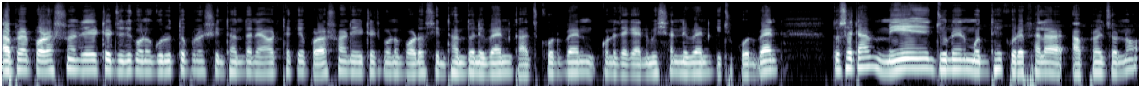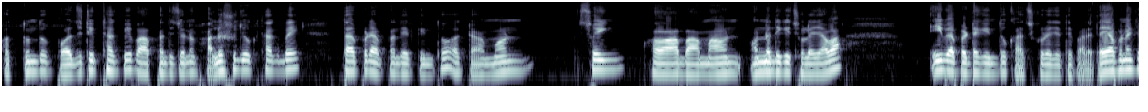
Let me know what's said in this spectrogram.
আপনার পড়াশোনা রিলেটেড যদি কোনো গুরুত্বপূর্ণ সিদ্ধান্ত নেওয়ার থেকে পড়াশোনা রিলেটেড কোনো বড় সিদ্ধান্ত নেবেন, কাজ করবেন, কোনো জায়গায় অ্যাডমিশন নেবেন, কিছু করবেন তো সেটা মে, জুনের মধ্যে করে ফেলা আপনার জন্য অত্যন্ত পজিটিভ থাকবে বা আপনাদের জন্য ভালো সুযোগ থাকবে। তারপরে আপনাদের কিন্তু একটা মন সুইং হওয়া বা মন অন্যদিকে চলে যাওয়া, এই ব্যাপারটা কিন্তু কাজ করে যেতে পারে। তাই আপনাকে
